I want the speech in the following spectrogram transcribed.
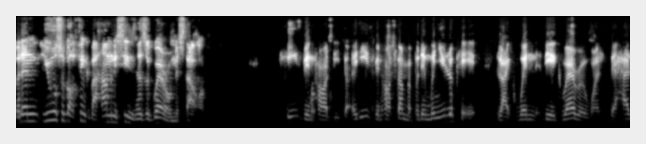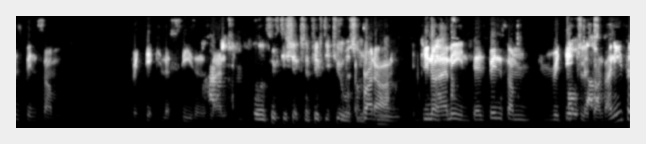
but then you also got to think about how many seasons has Aguero missed out on. He's been hardly. He's been hard done. But then when you look at it, like when the Aguero ones, there has been some ridiculous seasons, man. Or 56 and 52 or something. Brother, Mm. Do you know what I mean? There's been some ridiculous ones. I need to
